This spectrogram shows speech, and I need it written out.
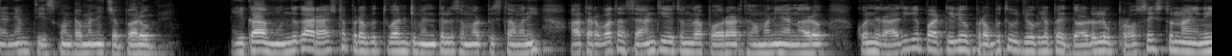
నిర్ణయం తీసుకుంటామని చెప్పారు. ఇక ముందుగా రాష్ట్ర ప్రభుత్వానికి వినతులు సమర్పిస్తామని ఆ తర్వాత శాంతియుతంగా పోరాడతామని అన్నారు. కొన్ని రాజకీయ పార్టీలు ప్రభుత్వ ఉద్యోగులపై దాడులు ప్రోత్సహిస్తున్నాయని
